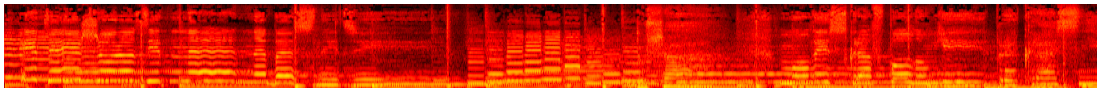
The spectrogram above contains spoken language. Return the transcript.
І тишу розітне небесний дзвін, Душа мов іскра в полум'ї прекраснім,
